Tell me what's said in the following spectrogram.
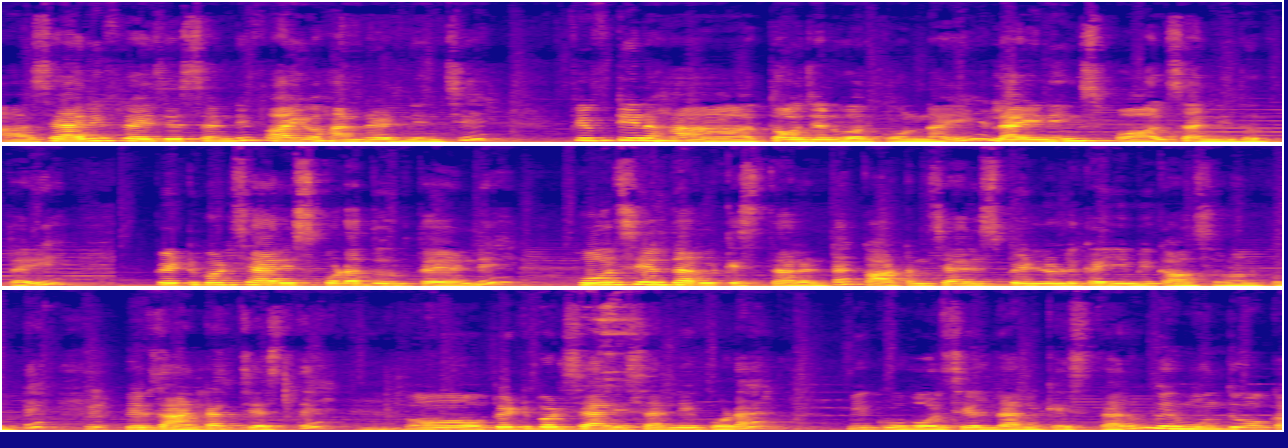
ఆ శారీ ప్రైజెస్ అండి ఫైవ్ హండ్రెడ్ నుంచి ఫిఫ్టీన్ థౌజండ్ వరకు ఉన్నాయి. లైనింగ్స్ ఫాల్స్ అన్నీ దొరుకుతాయి. పెట్టుబడి శారీస్ కూడా దొరుకుతాయండి. హోల్సేల్ ధరలకు ఇస్తారంట. కాటన్ శారీస్ పెళ్ళిళ్ళకి అయ్యి మీకు అవసరం అనుకుంటే మీరు కాంటాక్ట్ చేస్తే పెట్టుబడి శారీస్ అన్నీ కూడా మీకు హోల్సేల్ ధరలకి ఇస్తారు. మీరు ముందు ఒక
